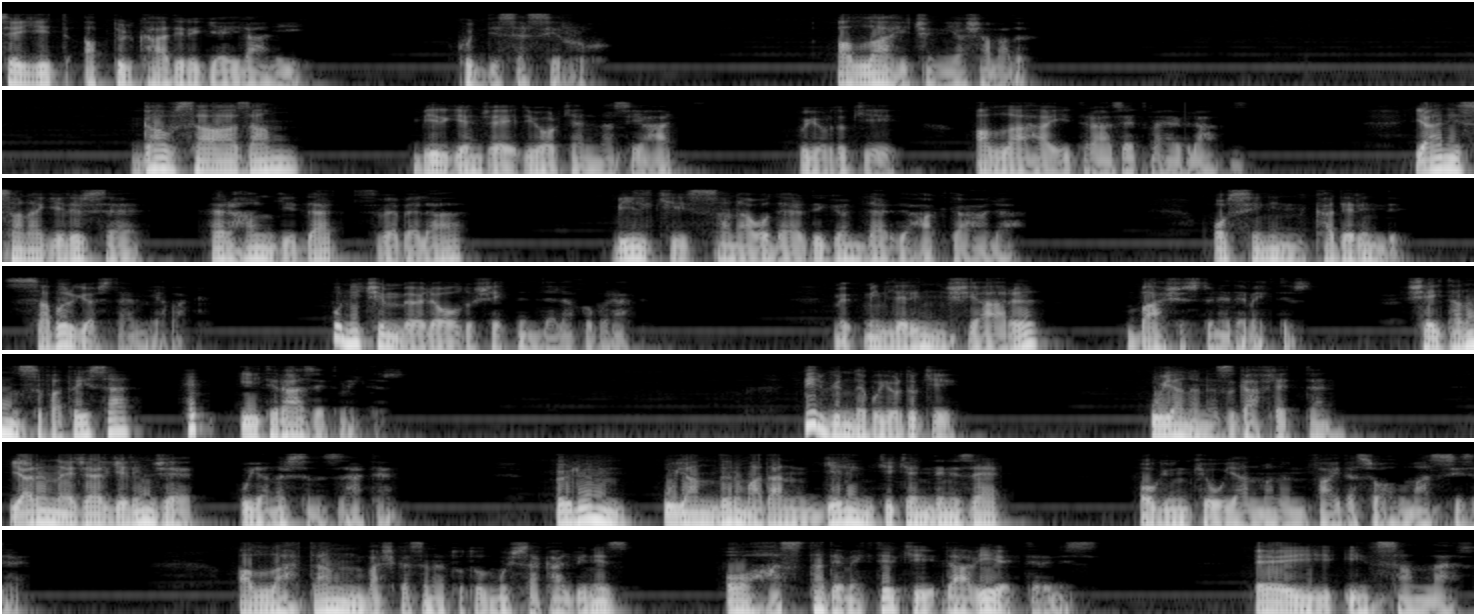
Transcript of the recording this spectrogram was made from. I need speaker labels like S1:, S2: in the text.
S1: Seyyid Abdülkadir Geylani Kuddise Sirruh Allah için yaşamalı. Gavs-ı Azam bir gence ediyorken nasihat buyurdu ki Allah'a itiraz etme evlat. Yani sana gelirse herhangi dert ve bela bil ki sana o derdi gönderdi Hak Teâlâ. O senin kaderindi. Sabır göstermeye bak. Bu niçin böyle oldu şeklinde lafı bırak. Müminlerin şiarı baş üstüne demektir. Şeytanın sıfatıysa hep itiraz etmektir. Bir günde buyurdu ki, Uyanınız gafletten. Yarın ecel gelince uyanırsınız zaten. Ölüm uyandırmadan gelin ki kendinize, o günkü uyanmanın faydası olmaz size. Allah'tan başkasına tutulmuşsa kalbiniz, o hasta demektir ki davi ettiriniz. Ey insanlar!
